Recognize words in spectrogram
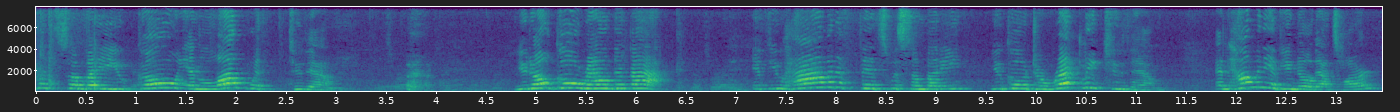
with somebody, you go in love with to them. You don't go around their back. If you have an offense with somebody, you go directly to them. And how many of you know that's hard?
